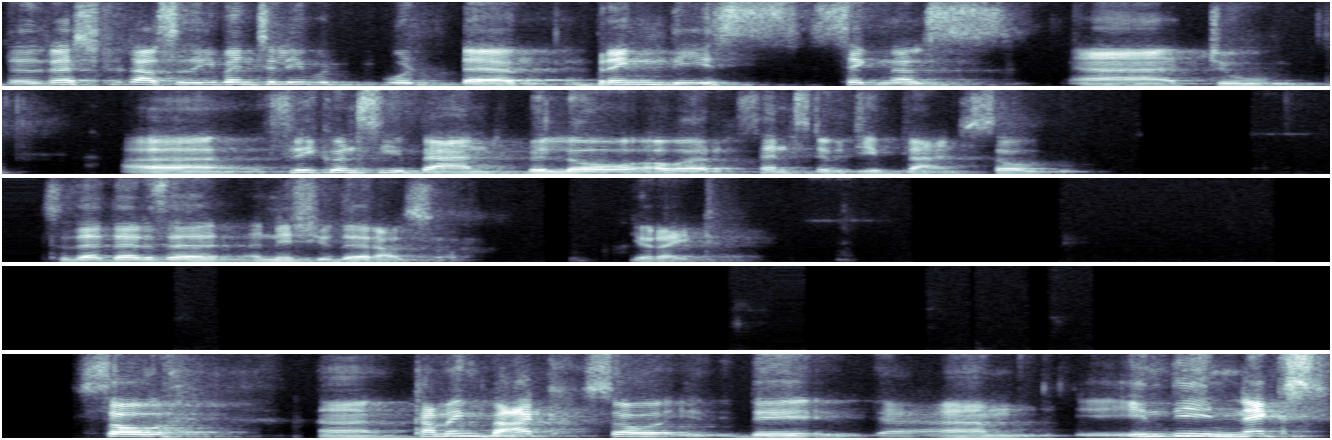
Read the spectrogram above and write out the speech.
the redshift also eventually would would uh, bring these signals uh, to uh, frequency band below our sensitivity band. So so that there is a, an issue there also. You're right. So uh, coming back, so the um, in the next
